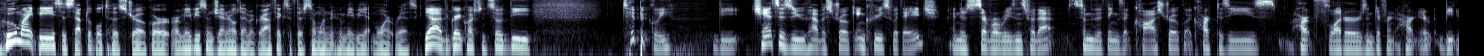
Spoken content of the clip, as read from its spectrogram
who might be susceptible to a stroke, or or maybe some general demographics if there's someone who may be at more at risk? Yeah, the great question. So the typically the chances you have a stroke increase with age, and there's several reasons for that. Some of the things that cause stroke, like heart disease, heart flutters, and different heart beat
